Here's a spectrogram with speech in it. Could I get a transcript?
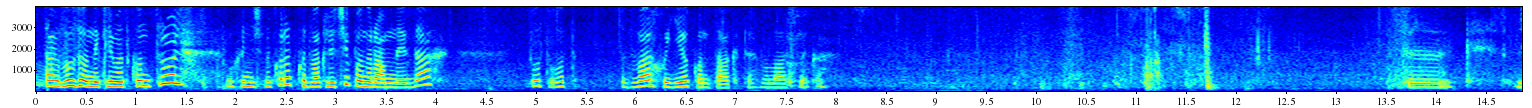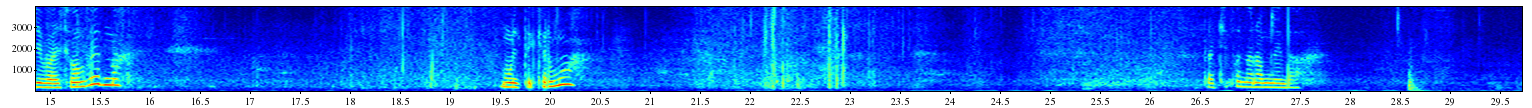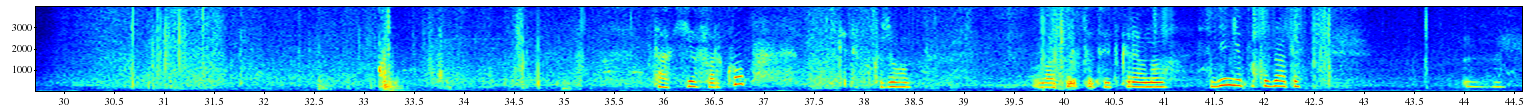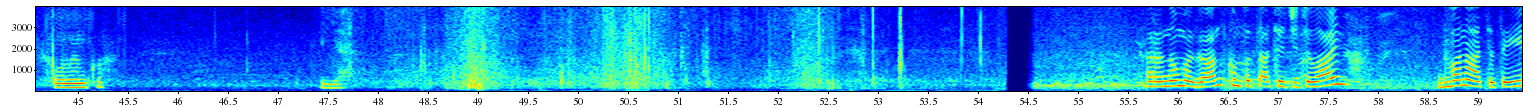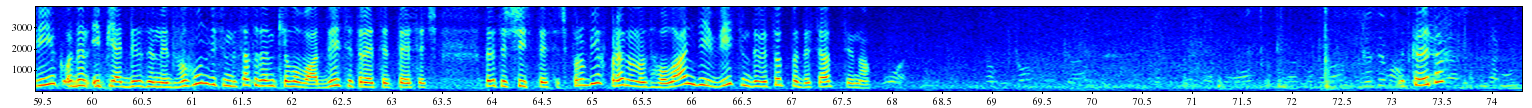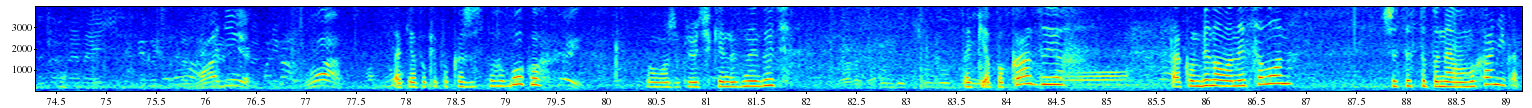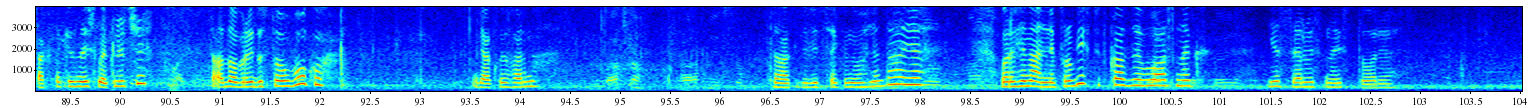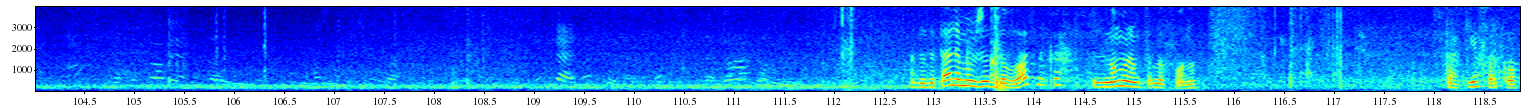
Так, двохзонний клімат-контроль, механічна коробка, два ключі, панорамний дах. Тут от зверху є контакти власника. Так, сподіваюсь, вам видно. Мультикермо. Так, і панорамний дах. Так, є фаркоп. Чекайте, покажу вам. Власник тут відкрив нам сидіння показати. Хвилинку. Є. Renault Megane в комплектації GT Line. 12 рік, 1,5 дизельний двигун, 81 кВт, 230 тисяч, 36 тисяч пробіг, пригнана з Голландії, 8950 ціна. Відкрите? Так, я поки покажу з того боку. Бо може ключики не знайдуть. Так я показую. Так, комбінований салон. Шестиступенева механіка. Так, таки знайшли ключі. Та добре, йду з того боку. Дякую, гарно. Так, дивіться, як він виглядає. Оригінальний пробіг підказує власник. Є сервісна історія. А за деталями вже до власника за номером телефону. Так, є фаркоп.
